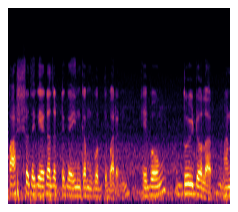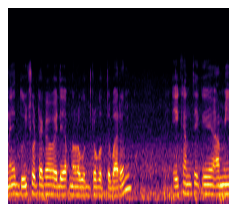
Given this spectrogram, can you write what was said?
পাঁচশো থেকে এক হাজার টাকা ইনকাম করতে পারেন। এবং দুই ডলার মানে দুইশো টাকা হলে আপনারা উইথড্র করতে পারেন। এখান থেকে আমি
